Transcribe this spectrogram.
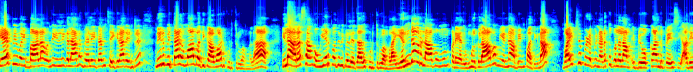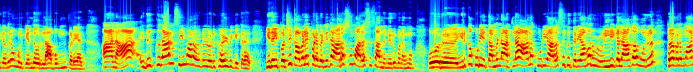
கேபிஒய் பாலா வந்து இல்லீகலான வேலை தான் செய்கிறார் என்று நிரூபித்தால் உமாபதிக்கு அவார்டு கொடுத்துருவாங்களா? இல்ல அரசாங்க உயர் பதவிகள் ஏதாவது கொடுத்துருவாங்களா? எந்த ஒரு லாபமும் கிடையாது. உங்களுக்கு லாபம் என்ன அப்படின்னு பாத்தீங்கன்னா வயிற்று பிழப்பு நடத்து கொள்ளலாம். இப்படி உட்காந்து பேசி அதை தவிர உங்களுக்கு எந்த ஒரு லாபமும் கிடையாது. ஆனால் இதுக்கு தான் சீமானவர்கள் ஒரு கேள்வி கேட்கிறார். இதை பற்றி கவலைப்பட வேண்டியது அரசும் அரசு சார்ந்த நிறுவனமும். ஒரு இருக்கக்கூடிய தமிழ்நாட்டில் ஆளக்கூடிய அரசுக்கு தெரியாமல் ஒரு இல்லீகலாக ஒரு பிரபலமான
